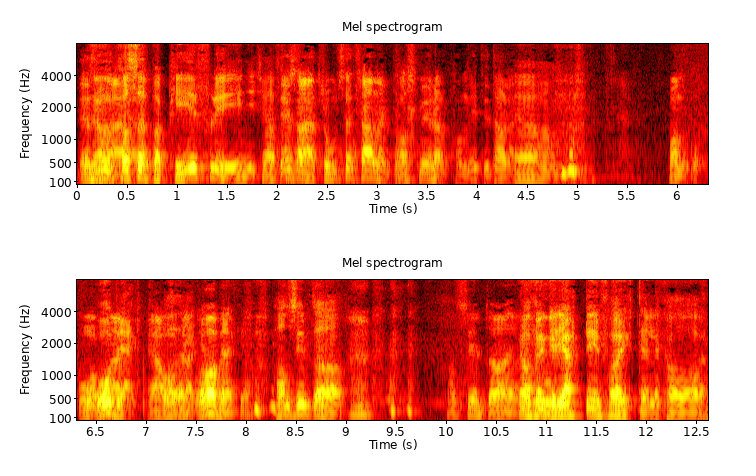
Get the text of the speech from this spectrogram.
Det er jo sånn kasta et papirfly inn i det er jo sånn her Tromsø-trener på Aspmyra på 90-tallet. Ja, han, Var han Å- Aabrek. Ja. Åbrek, ja. han svimte av. Han svimte av, Ja, ja. han fikk hjerteinfarkt, eller hva det var.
